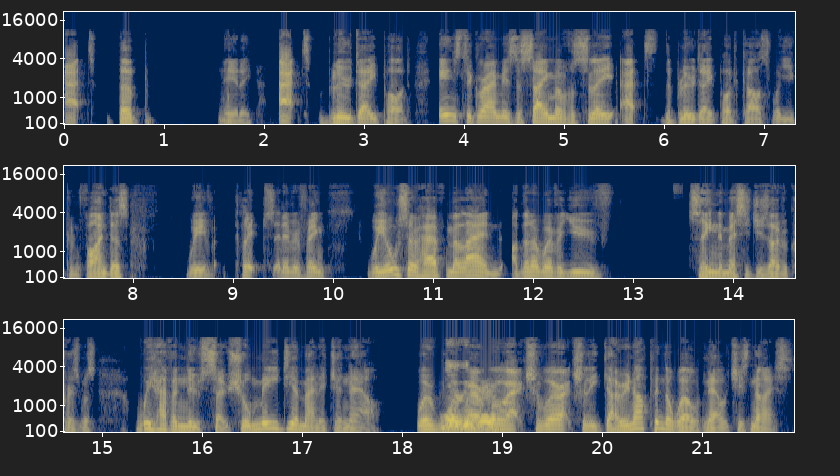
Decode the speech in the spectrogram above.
at the nearly at Blue Day Pod. Instagram is the same, obviously, at the Blue Day Podcast, where you can find us with clips and everything. We also have Milan. I don't know whether you've seen the messages over Christmas. We have a new social media manager now. We're yeah, we're, we we're, we're actually we're actually going up in the world now, which is nice.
